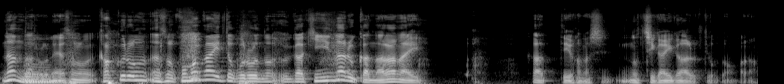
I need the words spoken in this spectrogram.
なんだろうね、その、格論、その細かいところのが気になるかならないかっていう話の違いがあるってことなのかな。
